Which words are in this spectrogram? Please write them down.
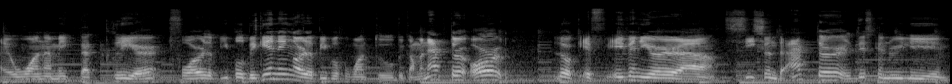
I wanna make that clear for the people beginning or the people who want to become an actor or look if even you're a seasoned actor this can really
